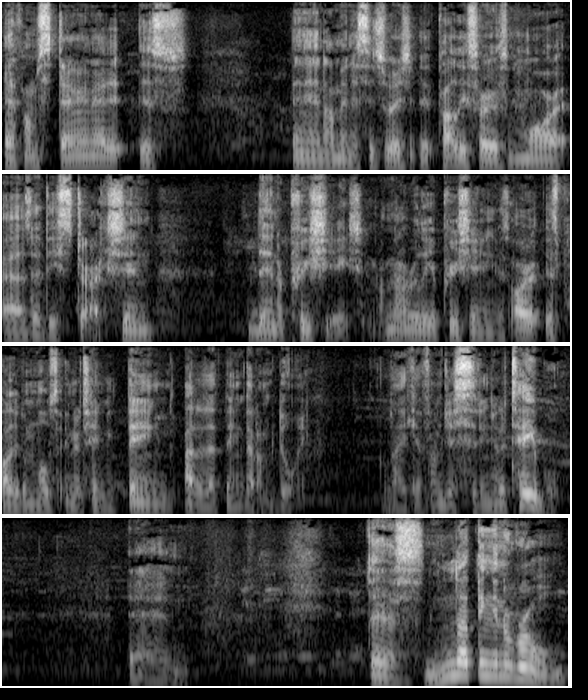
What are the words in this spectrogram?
If I'm staring at it, it's and I'm in a situation, it probably serves more as a distraction than appreciation. I'm not really appreciating this art. It's probably the most entertaining thing out of the thing that I'm doing. Like if I'm just sitting at a table and there's nothing in the room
